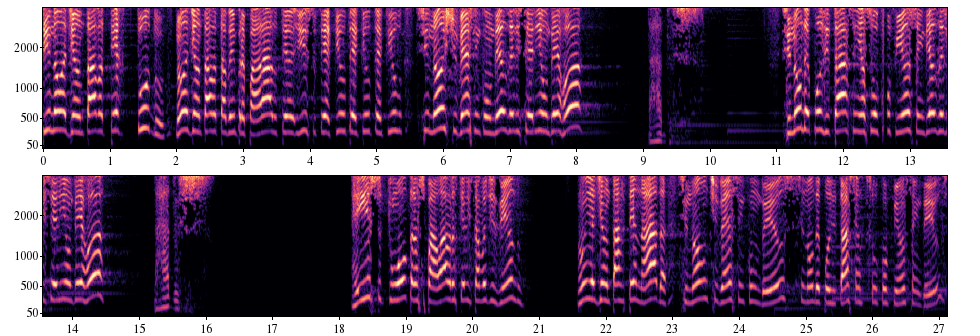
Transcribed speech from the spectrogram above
que não adiantava ter tudo, não adiantava estar bem preparado, ter isso, ter aquilo, ter aquilo, ter aquilo. Se não estivessem com Deus, eles seriam derrotados. Se não depositassem a sua confiança em Deus, eles seriam derrotados. É isso com outras palavras que ele estava dizendo. Não ia adiantar ter nada se não tivessem com Deus, se não depositassem a sua confiança em Deus.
